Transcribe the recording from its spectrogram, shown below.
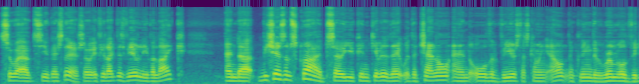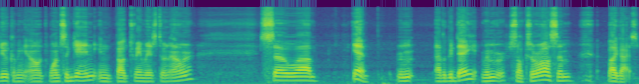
So uh, see you guys there. So if you like this video leave a like. And uh, be sure to subscribe so you can keep it to date with the channel and all the videos that's coming out including the RimWorld video coming out once again in about 20 minutes to an hour. So um, yeah. Have a good day. Remember socks are awesome. Bye guys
